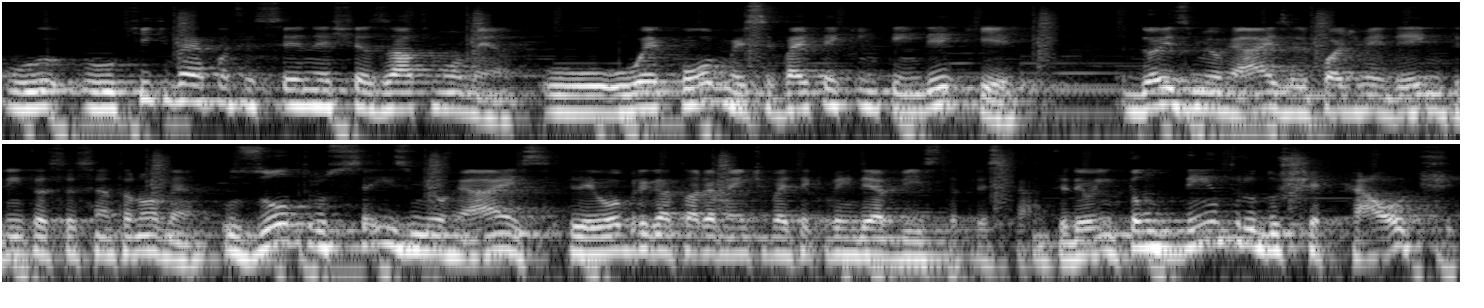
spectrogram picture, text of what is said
o, o que, que vai acontecer neste exato momento? O, o e-commerce vai ter que entender que dois mil reais ele pode vender em 30, 60, 90. Os outros seis mil reais ele obrigatoriamente vai ter que vender à vista para esse cara, entendeu? Então dentro do checkout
